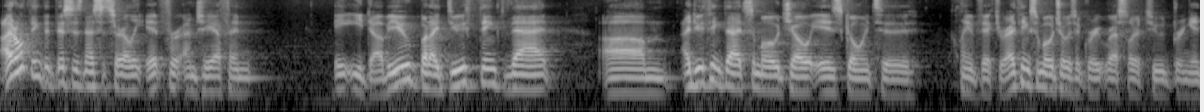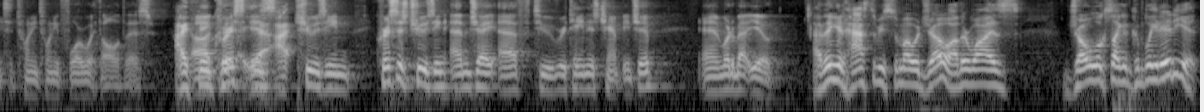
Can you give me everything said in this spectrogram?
I don't think that this is necessarily it for MJF and AEW, but I do think that um, I do think that Samoa Joe is going to claim victory. I think Samoa Joe is a great wrestler to bring into 2024 with all of this. I Uh, think Chris that- yeah, is I- choosing Chris is choosing MJF to retain his championship. And what about you? I think it has to be Samoa Joe. Otherwise, Joe looks like a complete idiot.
